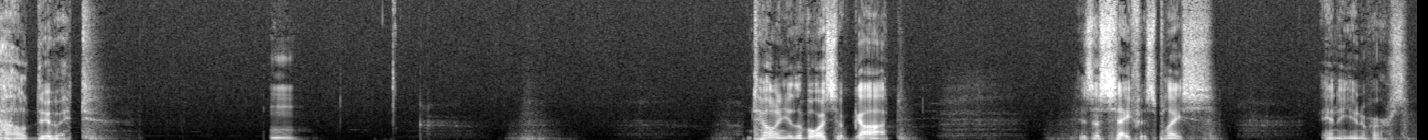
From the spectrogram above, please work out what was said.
I'll do it. Mm. I'm telling you, the voice of God is the safest place in the universe.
